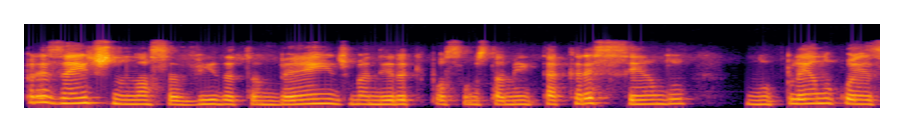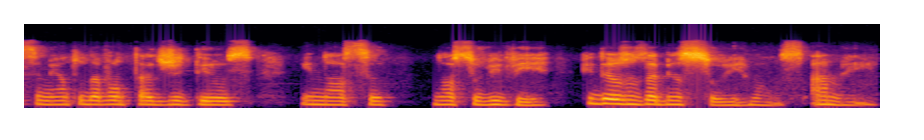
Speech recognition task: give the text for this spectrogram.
presentes na nossa vida também, de maneira que possamos também estar crescendo no pleno conhecimento da vontade de Deus em nosso, nosso viver. Que Deus nos abençoe, irmãos. Amém.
